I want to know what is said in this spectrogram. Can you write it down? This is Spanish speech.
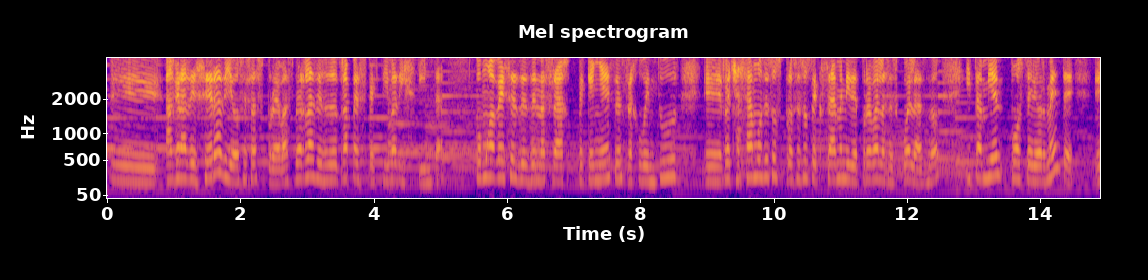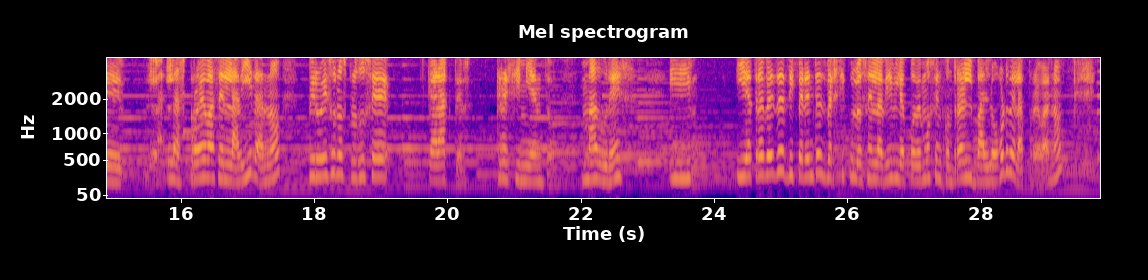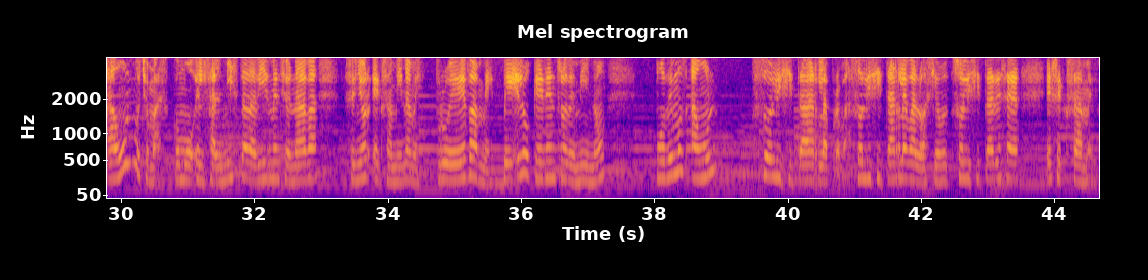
eh, agradecer a Dios esas pruebas, verlas desde otra perspectiva distinta cómo a veces desde nuestra pequeñez, nuestra juventud, eh, rechazamos esos procesos de examen y de prueba en las escuelas, ¿no? Y también posteriormente eh, las pruebas en la vida, ¿no? Pero eso nos produce carácter, crecimiento madurez. Y, a través de diferentes versículos en la Biblia podemos encontrar el valor de la prueba, ¿no? Aún mucho más, como el salmista David mencionaba, Señor, examíname, pruébame, ve lo que hay dentro de mí, ¿no? Podemos aún solicitar la prueba, solicitar la evaluación, solicitar ese, ese examen.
